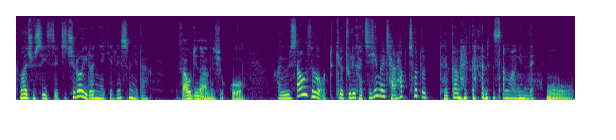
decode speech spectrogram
도와줄 수 있을지 주로 이런 얘기를 했습니다. 싸우지는 않으셨고. 아유 싸워서 어떻게요? 둘이 같이 힘을 잘 합쳐도 될까 말까 하는 상황인데. 오.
